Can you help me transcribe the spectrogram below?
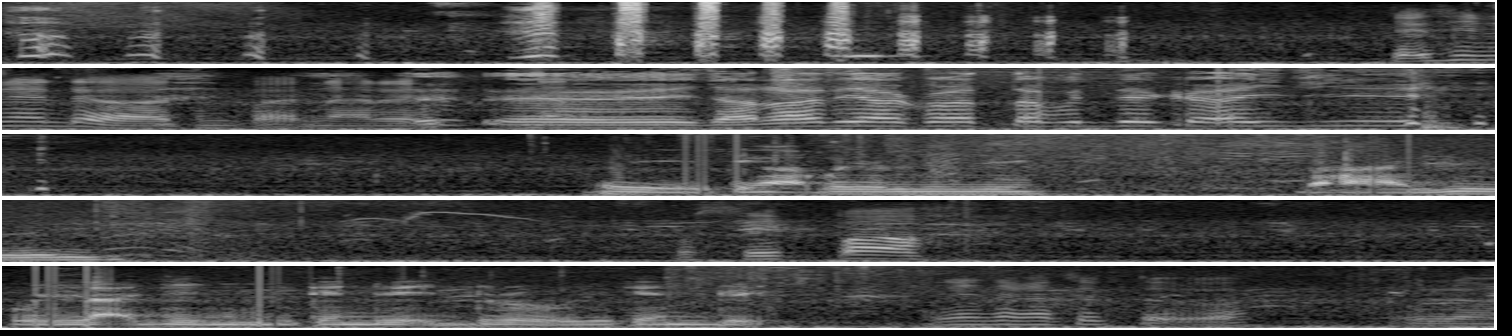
Kat sini ada tempat nak rest. Eh jarang ni aku hantar benda kat IG Eh tengok apa dia ni Bahaya ni Persepah. Kulak je ni You can do it bro You can do it Ini jangan tutup ke? Ulang.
